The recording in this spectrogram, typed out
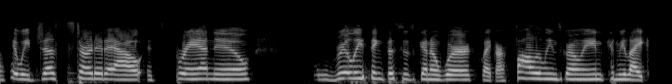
okay, we just started out. It's brand new. Really think this is gonna work. Like our following's growing. Can we like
